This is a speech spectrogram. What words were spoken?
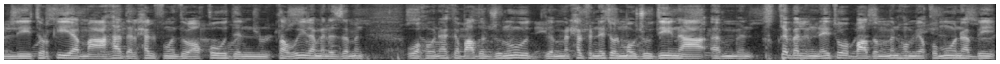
لتركيا مع هذا الحلف منذ عقود طويلة من الزمن. وهناك بعض الجنود من حلف الناتو الموجودين من قبل الناتو بعض منهم يقومون ب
